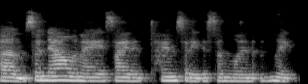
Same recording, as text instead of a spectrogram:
Um, so now when I assign a time study to someone, I'm like,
